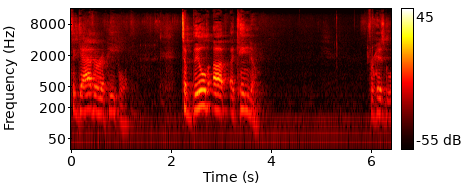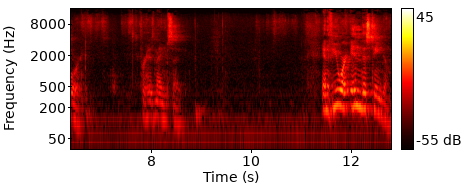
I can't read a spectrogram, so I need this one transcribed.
to gather a people, to build up a kingdom for his glory, for his name's sake. And if you are in this kingdom,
